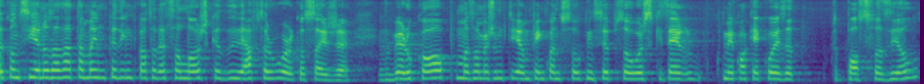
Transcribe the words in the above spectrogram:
acontecia no Zazá também um bocadinho por causa dessa lógica de after work, ou seja, beber o copo, mas ao mesmo tempo, enquanto estou a conhecer pessoas, se quiser comer qualquer coisa, posso fazê-lo.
